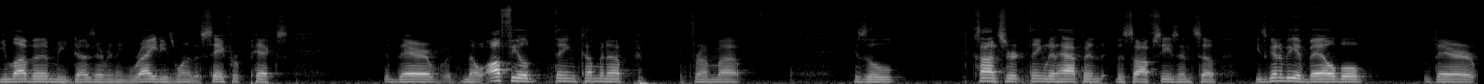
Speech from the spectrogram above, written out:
you love him. He does everything right. He's one of the safer picks there with no off-field thing coming up from uh, his little concert thing that happened this off-season. So he's going to be available there.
